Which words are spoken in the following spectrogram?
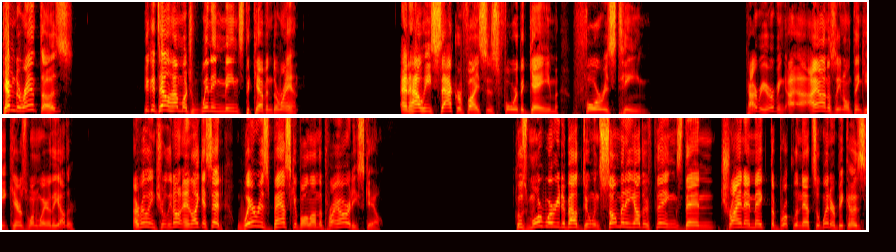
Kevin Durant does. You can tell how much winning means to Kevin Durant and how he sacrifices for the game, for his team. Kyrie Irving, I, I honestly don't think he cares one way or the other. I really and truly don't. And like I said, where is basketball on the priority scale? Who's more worried about doing so many other things than trying to make the Brooklyn Nets a winner. Because,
